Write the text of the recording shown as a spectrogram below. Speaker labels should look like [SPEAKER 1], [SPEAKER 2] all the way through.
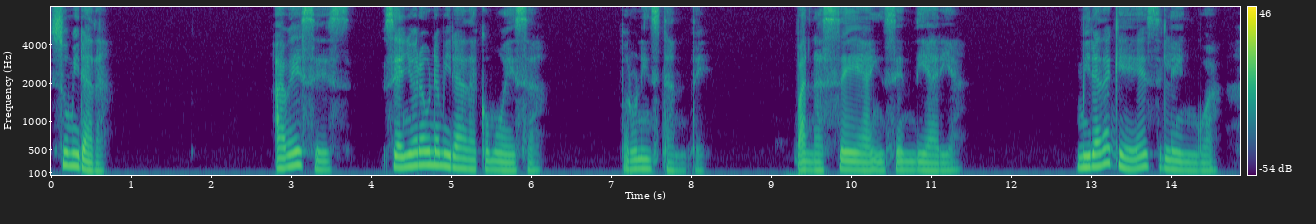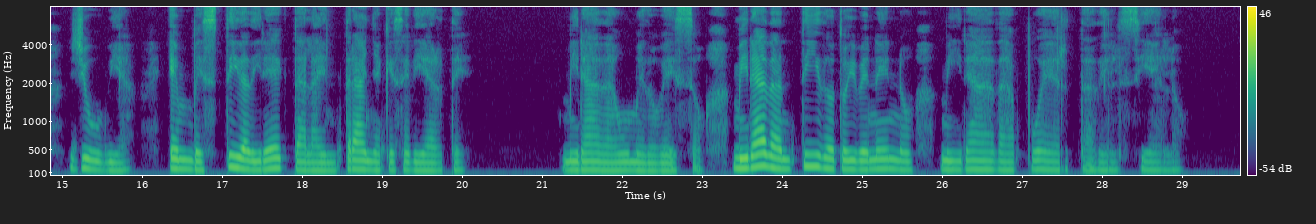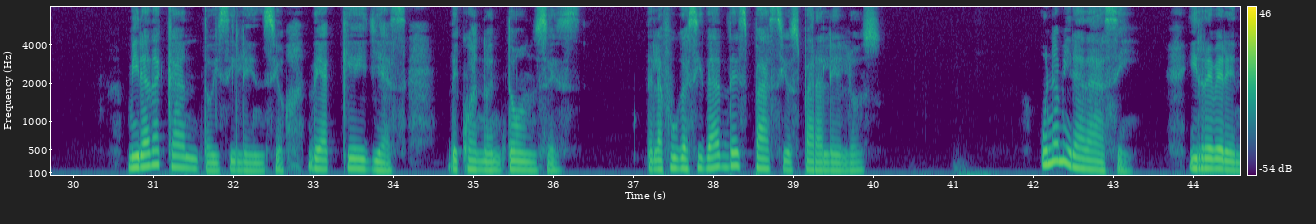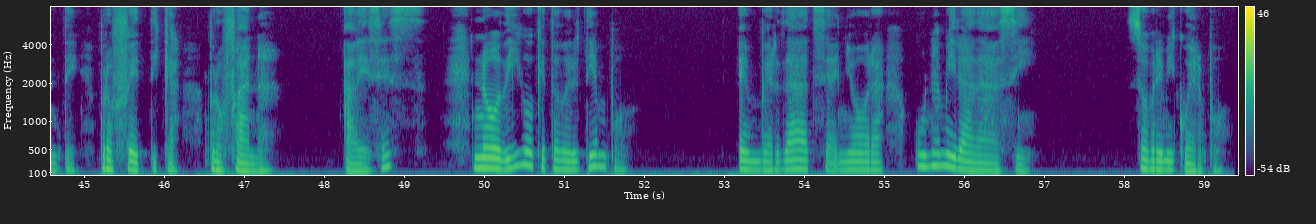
[SPEAKER 1] Su mirada. A veces se añora una mirada como esa, por un instante, panacea incendiaria. Mirada que es lengua, lluvia, embestida directa a la entraña que se vierte. Mirada húmedo beso, mirada antídoto y veneno, mirada puerta del cielo mirada canto y silencio de aquellas de cuando entonces, de la fugacidad de espacios paralelos. Una mirada así, irreverente, profética, profana, a veces, no digo que todo el tiempo, en verdad se añora una mirada así sobre mi cuerpo.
